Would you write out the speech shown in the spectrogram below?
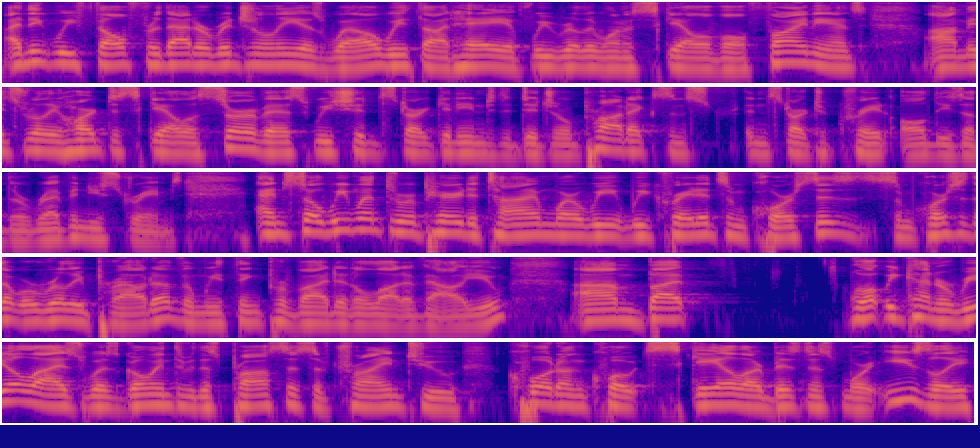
I think we fell for that originally as well. We thought, hey, if we really want to scale Evolve Finance, um, it's really hard to scale a service. We should start getting into digital products and, and start to create all these other revenue streams. And so we went through a period of time where we, we created some courses, some courses that we're really proud of and we think provided a lot of value. Um, but what we kind of realized was going through this process of trying to quote unquote scale our business more easily,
